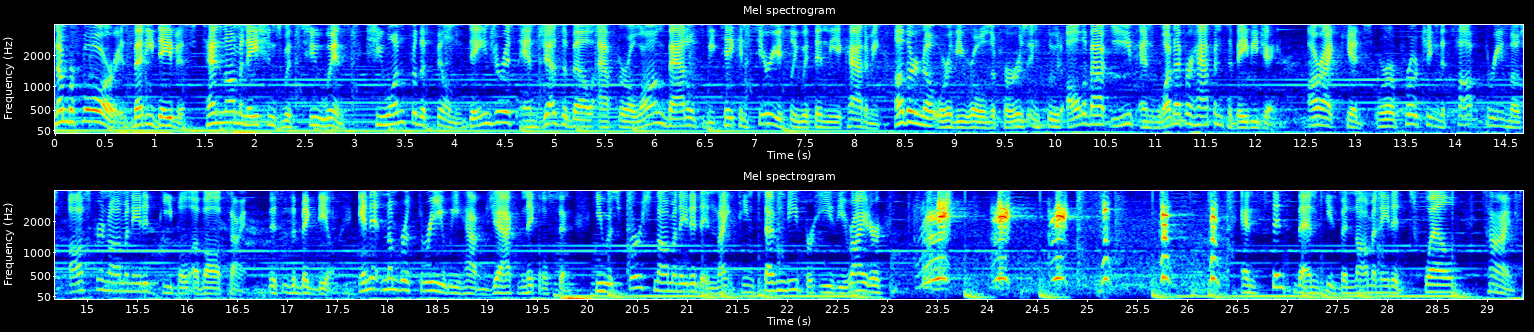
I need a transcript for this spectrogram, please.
Number 4 is Bette Davis, 10 nominations with 2 wins. She won for the films Dangerous and Jezebel after a long battle to be taken seriously within the Academy. Other noteworthy roles of hers include All About Eve and Whatever Happened to Baby Jane. Alright kids, we're approaching the top 3 most Oscar nominated people of all time. This is a big deal. In at number 3 we have Jack Nicholson. He was first nominated in 1970 for Easy Rider and since then, he's been nominated 12 times.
